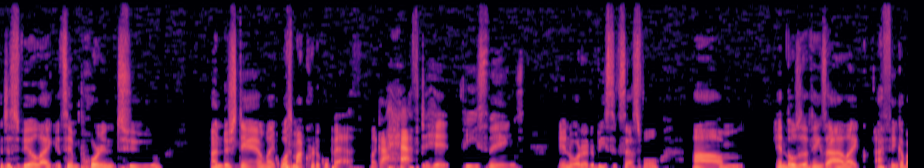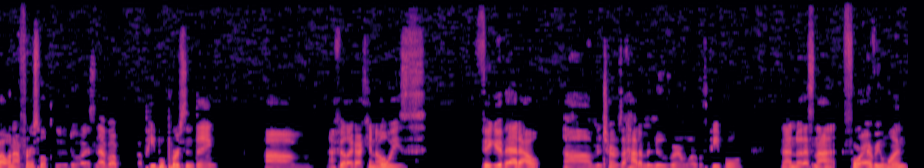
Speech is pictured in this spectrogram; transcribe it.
I just feel like it's important to understand like what's my critical path. Like I have to hit these things in order to be successful. Um, and those are the things I like. I think about when I first walk through the door. It's never a people person thing. Um, I feel like I can always figure that out um, in terms of how to maneuver and work with people. And I know that's not for everyone,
